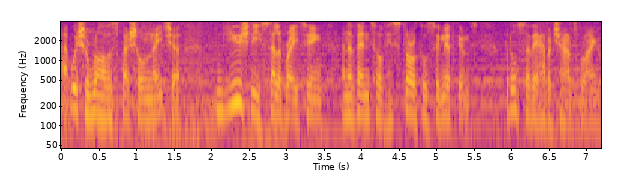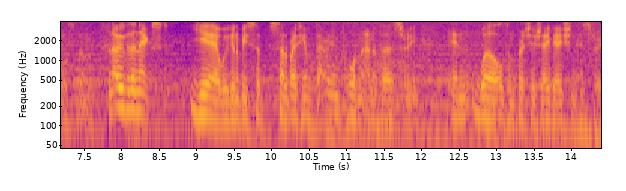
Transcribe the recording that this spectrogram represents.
uh, which are rather special in nature, usually celebrating an event of historical significance, but also they have a charitable angle to them. And over the next year, we're going to be celebrating a very important anniversary in world and British aviation history.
